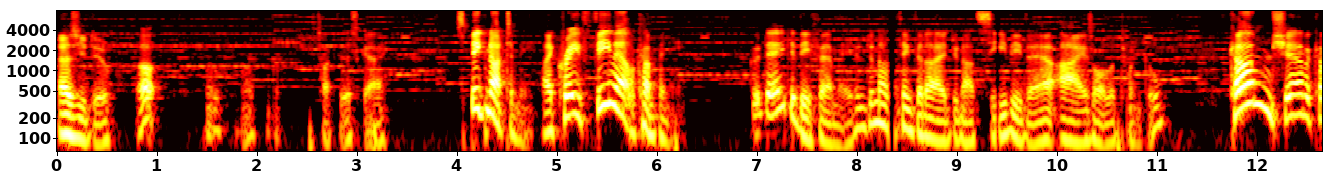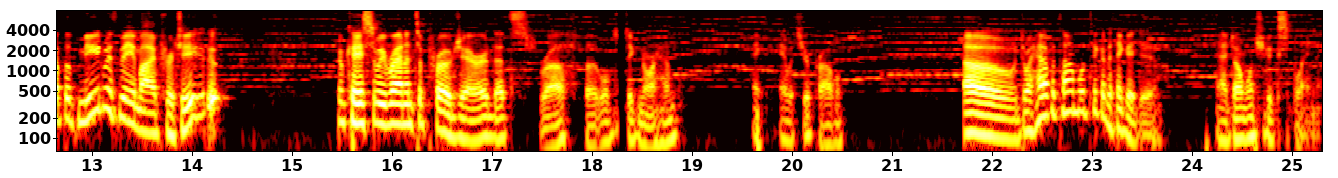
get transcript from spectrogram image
As you do. Oh, oh. oh, oh, let's talk to this guy. Speak not to me. I crave female company. Good day to thee, fair maiden. Do not think that I do not see thee there, eyes all a twinkle. Come, share a cup of mead with me, my pretty. Okay, so we ran into ProJared. That's rough, but we'll just ignore him. Hey, hey, what's your problem? Oh, do I have a Tombola ticket? I think I do. I don't want you to explain it.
